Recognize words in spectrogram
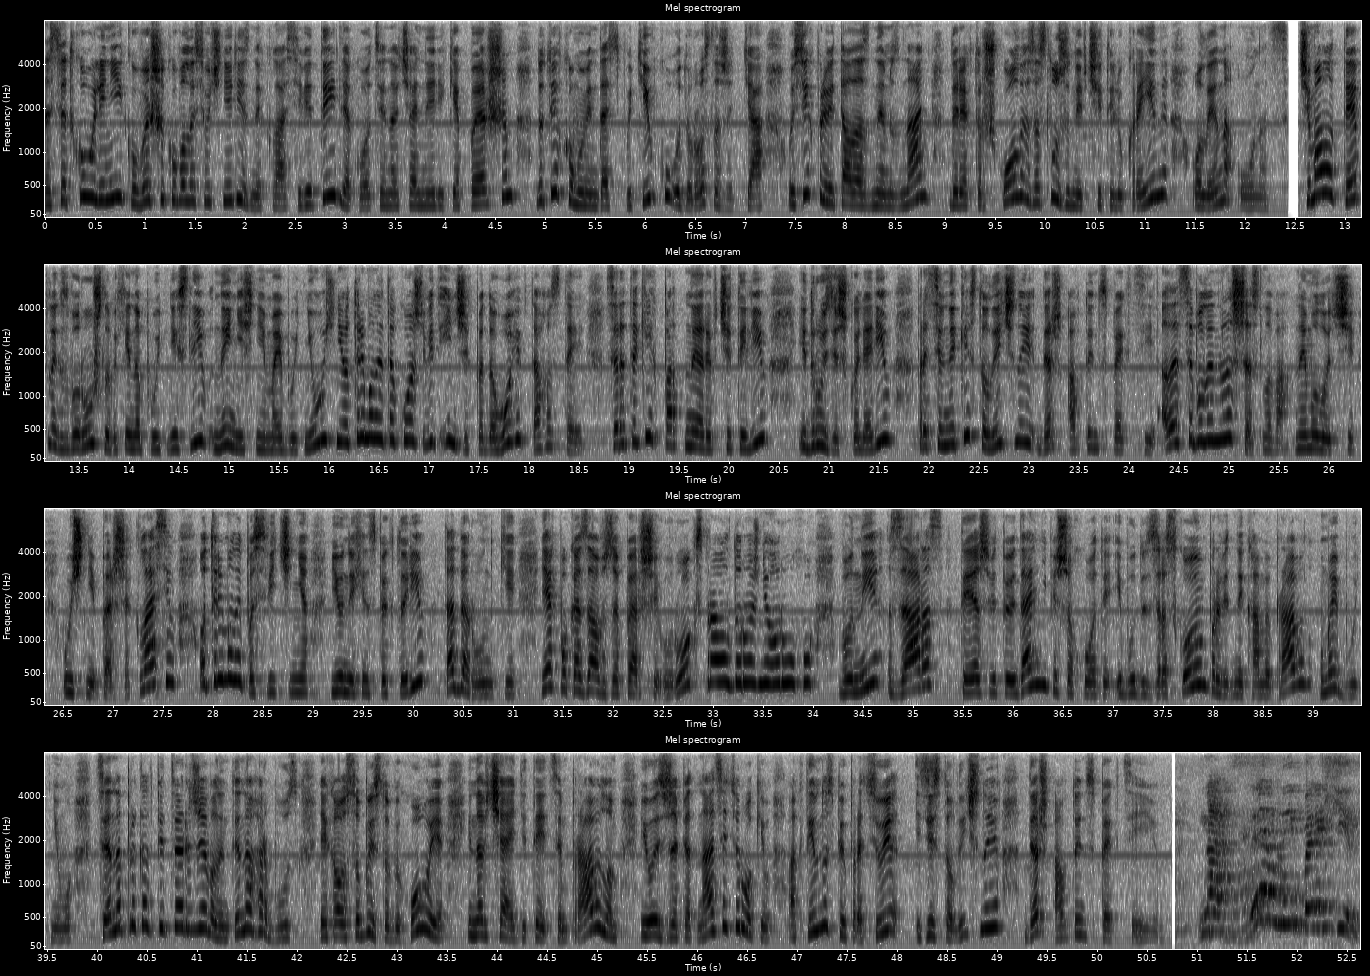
На святкову лінійку вишикувались учні різних класів і тих, для кого цей навчальний рік є першим, до тих, кому він дасть путівку у доросле життя. Усіх привітала з ним знань директор школи, заслужений вчитель України Олена Онац. Чимало теплих, зворушливих і напутніх слів нинішні і майбутні учні отримали також від інших педагогів та гостей. Серед таких партнери вчителів і друзі школярів, працівники столичної державтоінспекції. Але це були не лише слова. Наймолодші учні перших класів отримали посвідчення юних інспекторів та дарунки. Як показав вже перший урок з правил дорожнього руху, вони зараз теж відповідальні пішоходи і будуть зразковими провідниками правил у майбутньому. Це, наприклад, підтверджує Валентина Гарбуз, яка особисто виховує і навчає дітей цим правилам. І ось вже 15 років активно співпрацює зі столичною державтоінспекцією. Надземний перехід.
